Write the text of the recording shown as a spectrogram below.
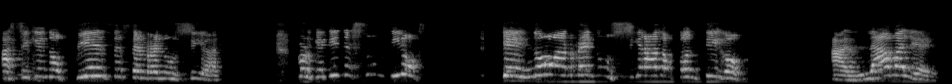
Así que no pienses en renunciar, porque tienes un Dios que no ha renunciado contigo. Alábale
